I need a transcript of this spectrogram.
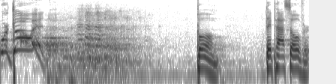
We're going. Boom. They pass over.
